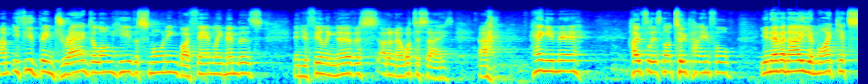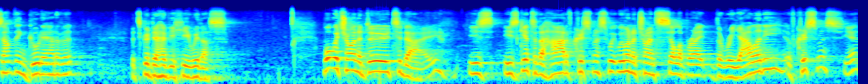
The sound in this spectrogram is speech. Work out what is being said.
Um, if you've been dragged along here this morning by family members and you're feeling nervous, I don't know what to say. Uh, hang in there. Hopefully, it's not too painful. You never know, you might get something good out of it. It's good to have you here with us. What we're trying to do today is, is get to the heart of Christmas. We, we want to try and celebrate the reality of Christmas, yeah?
